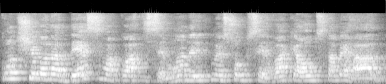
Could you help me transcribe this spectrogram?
Quando chegou na 14 semana, ele começou a observar que algo estava errado.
